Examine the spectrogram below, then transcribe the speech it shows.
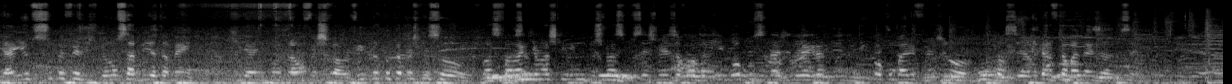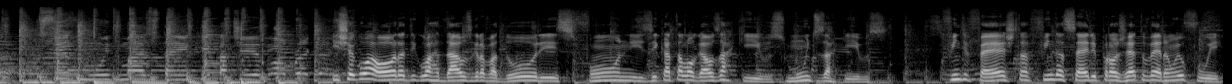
e aí eu super feliz, porque eu não sabia também que ia encontrar um festival. Eu vim para tocar para as pessoas. Posso falar que eu acho que nos próximos seis meses eu volto aqui, vou com Cidade Negra e vou com Baile Frio de novo. Vou torcer, eu não quero ficar mais 10 anos sem. E chegou a hora de guardar os gravadores, fones e catalogar os arquivos, muitos arquivos. Fim de festa, fim da série Projeto Verão Eu Fui.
